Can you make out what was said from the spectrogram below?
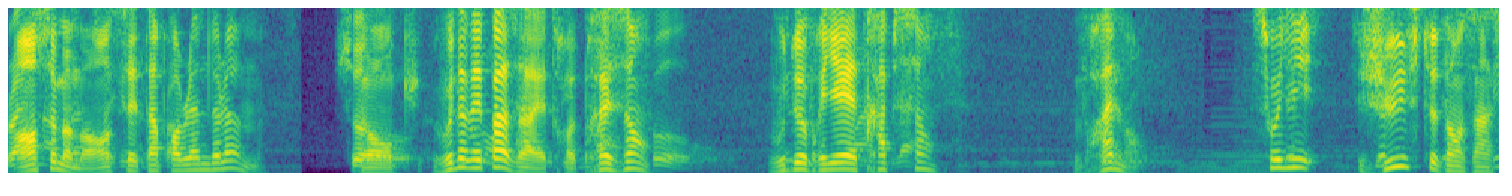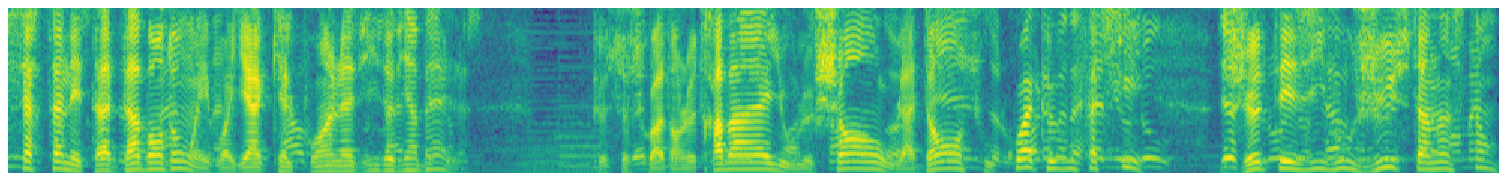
En ce moment, c'est un problème de l'homme. Donc, vous n'avez pas à être présent, vous devriez être absent, vraiment. Soyez juste dans un certain état d'abandon et voyez à quel point la vie devient belle. Que ce soit dans le travail, ou le chant, ou la danse, ou quoi que vous fassiez, jetez-y vous juste un instant.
